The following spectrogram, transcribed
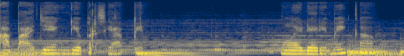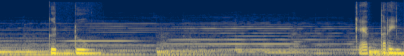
apa aja yang dia persiapin. Mulai dari makeup, gedung, catering,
